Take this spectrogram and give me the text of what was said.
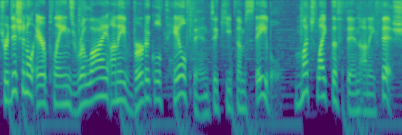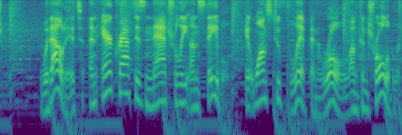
Traditional airplanes rely on a vertical tail fin to keep them stable, much like the fin on a fish. Without it, an aircraft is naturally unstable. It wants to flip and roll uncontrollably.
